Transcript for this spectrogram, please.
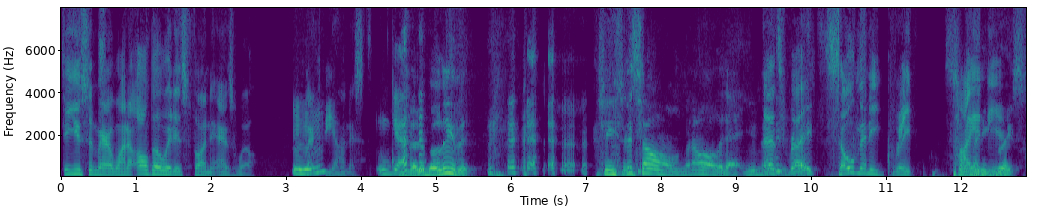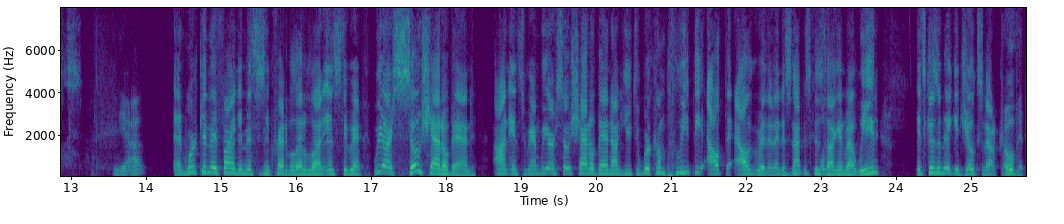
the use of marijuana, although it is fun as well. Let's Mhm. be honest. You Yeah. better believe it. Cheech and This- Chong and all of that. You know. That's right. So many great So pioneers. greats. yeah. And where can they find you, Mrs. Incredible Edible on Instagram? We are so shadow banned on Instagram. We are so shadow banned on YouTube. We're completely out the algorithm. And it's not just because we're talking about weed, it's because of making jokes about COVID.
